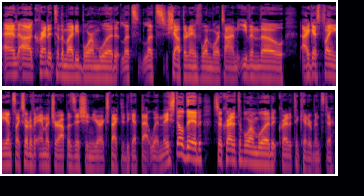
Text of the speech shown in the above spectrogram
and uh, credit to the mighty Boreham Wood. Let's let's shout their names one more time, even though I guess playing against like sort of amateur opposition, you're expected to get that win. They still did. So credit to Boreham Wood. Credit to Kidderminster.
